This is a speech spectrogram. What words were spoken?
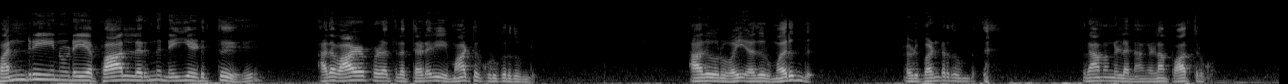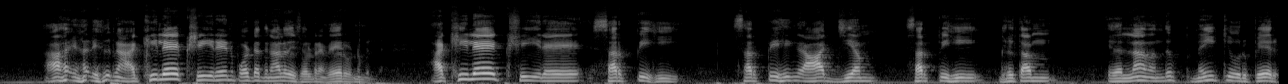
பன்றியினுடைய பால்லேருந்து நெய் எடுத்து அதை வாழைப்பழத்தில் தடவி மாட்டுக்கு கொடுக்குறது உண்டு. அது ஒரு வை அது ஒரு மருந்து. அப்படி பண்ணுறது உண்டு. கிராமங்களில் நாங்கள்லாம் பார்த்துருக்கோம். ஆக இது நான் அகிலே க்ஷீரேன்னு போட்டதுனால அதை சொல்கிறேன் வேறு ஒன்றும் இல்லை அகிலே க்ஷீரே சர்ப்பிஹி. சர்ப்பிஹிங்கிற ஆஜ்யம் சர்ப்பிஹி கிருதம் இதெல்லாம் வந்து நெய்க்கு ஒரு பேர்.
